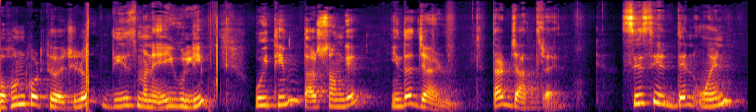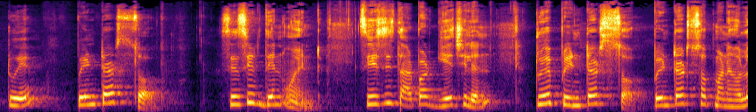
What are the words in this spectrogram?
বহন করতে হয়েছিল দিস মানে এইগুলি উইথ হিম তার সঙ্গে ইন দ্য জার্নি তার যাত্রায় Sisir then went to a printer's shop Sisir then went Sisir তারপর গিয়েছিলেন to a printer's shop printer's shop মানে হলো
